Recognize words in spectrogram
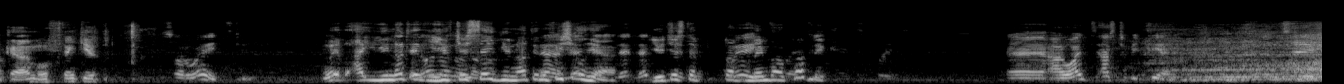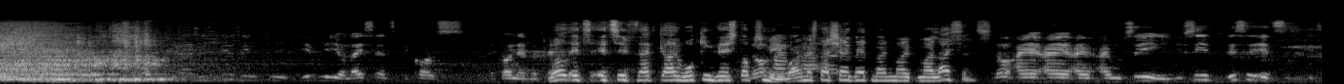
Okay, I'm off. Thank you. So wait. Wait, are you not? No, no, you've no, just no, said no. you're not an Yeah, official let- here. let- let you're just a wait, member of wait, public. Wait, wait. Uh, I want us to be clear. Say, license because I don't have a. Well, it's it's if that guy walking there stops No, me. I- Why must I I- show that man my, my license? no, I, I, I, I'm saying, you see, this is it's, it's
